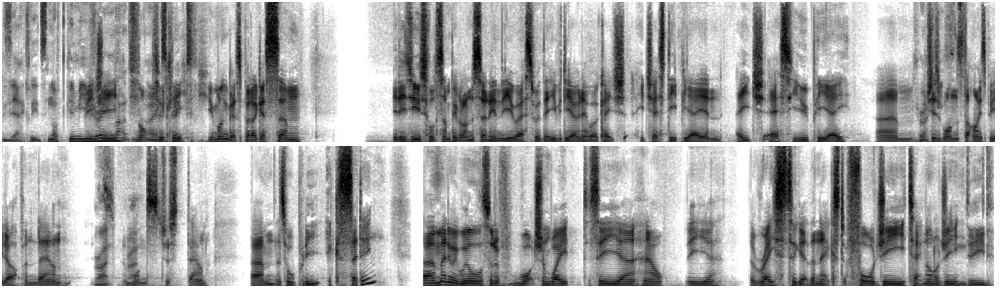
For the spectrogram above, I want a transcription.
Exactly, it's not going to be very much. Not I particularly expect. humongous, but I guess um, it is useful to some people. I'm certainly in the US with the EVDO network, H- HSDPA and HSUPA, um, which is one's the high speed up and down, Right, and right. one's just down. Um, that's all pretty exciting. Um, anyway, we'll sort of watch and wait to see uh, how the uh, the race to get the next 4G technology Indeed.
